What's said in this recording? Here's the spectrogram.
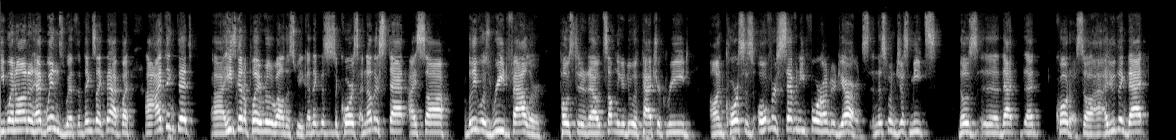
he went on and had wins with and things like that. But uh, I think that uh, he's going to play really well this week. I think this is a course. Another stat I saw, I believe it was Reed Fowler posted it out, something to do with Patrick Reed on courses over 7,400 yards. And this one just meets those uh, that that quota. So I, I do think that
